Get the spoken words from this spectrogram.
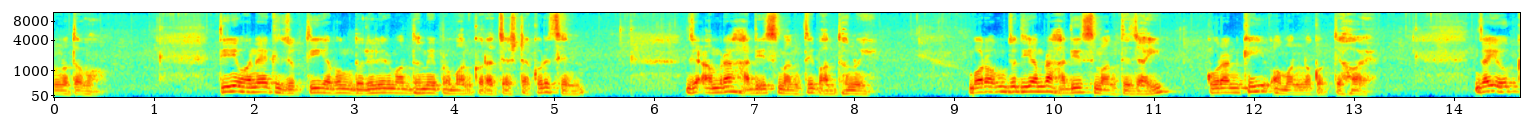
অন্যতম। তিনি অনেক যুক্তি এবং দলিলের মাধ্যমে প্রমাণ করার চেষ্টা করেছেন যে আমরা হাদিস মানতে বাধ্য নই। বরং যদি আমরা হাদিস মানতে যাই কোরআনকেই অমান্য করতে হয়। যাই হোক,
